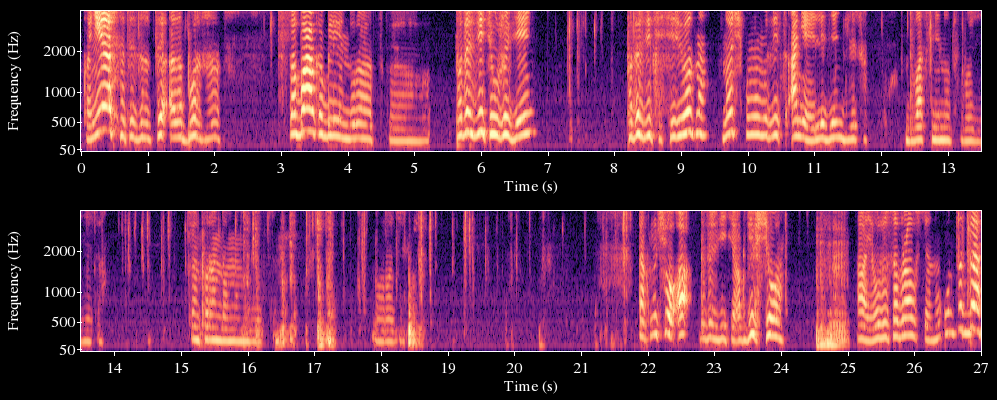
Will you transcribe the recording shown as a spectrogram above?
Конечно, ты, за- ты а, боже, собака, блин, дурацкая. Подождите, уже день? Подождите, серьезно? Ночь, по-моему, длится. А, не, или день длится. 20 минут вроде где-то. Он по рандомному длится. Вроде. Так, ну чё, а, подождите, а где все? А, я уже собрал все. Ну, вот тогда,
